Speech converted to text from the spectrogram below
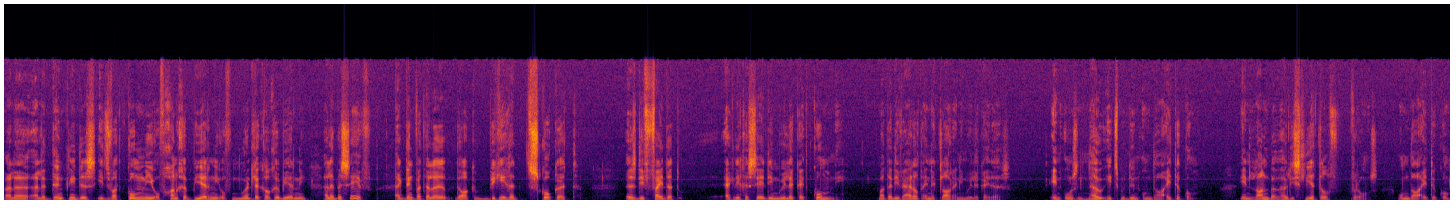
Hulle hulle dink nie dis iets wat kom nie of gaan gebeur nie of moontlik gaan gebeur nie. Hulle besef. Ek dink wat hulle dalk 'n bietjie geskok het is die feit dat ek nie gesê die moeilikheid kom nie, maar dat die wêreld eintlik klaar in die moeilikheid is en ons nou iets moet doen om daar uit te kom. En landbou hou die sleutel vir ons om daar uit te kom.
